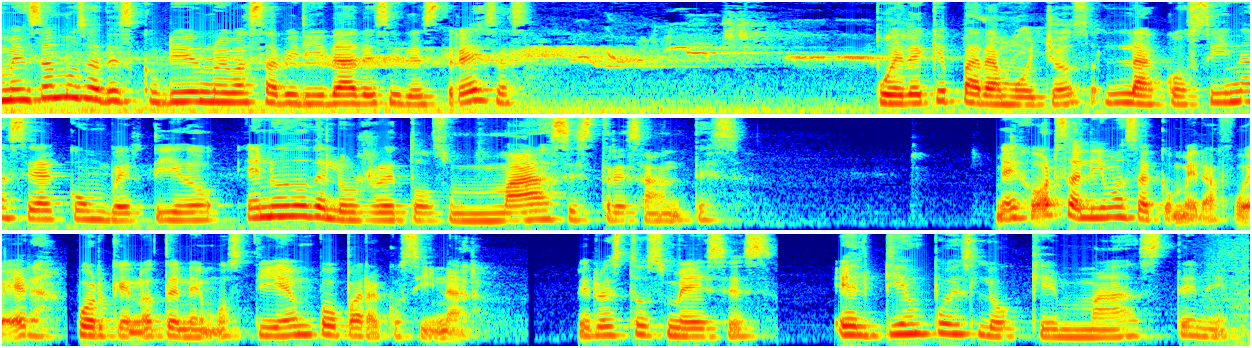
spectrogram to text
Comenzamos a descubrir nuevas habilidades y destrezas Puede que para muchos la cocina se ha convertido en uno de los retos más estresantes. Mejor salimos a comer afuera, porque no tenemos tiempo para cocinar. Pero estos meses, el tiempo es lo que más tenemos.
